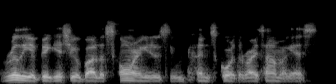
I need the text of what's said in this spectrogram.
really a big issue about the scoring. It just we couldn't score at the right time, I guess.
